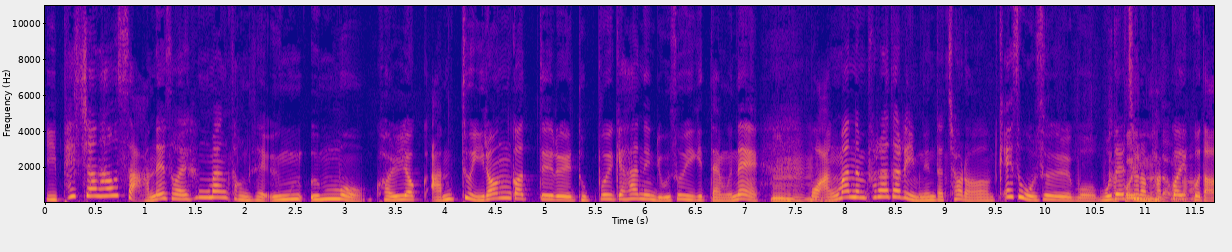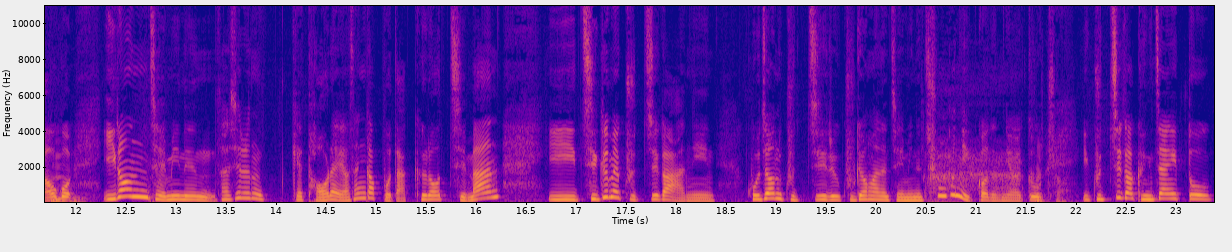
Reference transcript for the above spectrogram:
이 패션 하우스 안에서의 흥망성쇠, 음, 음모, 권력, 암투 이런 것들을 돋보이게 하는 요소이기 때문에 음. 뭐 악마는 프라다를 입는다처럼 계속 옷을 뭐 모델처럼 바꿔. 입고 나오고 음. 이런 재미는 사실은 이렇게 덜해요 생각보다 그렇지만 이 지금의 구찌가 아닌 고전 구찌를 구경하는 재미는 충분히 있거든요. 또이 그렇죠. 구찌가 굉장히 또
